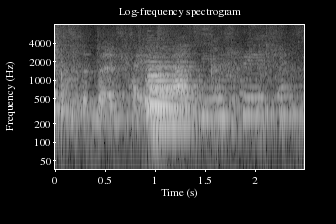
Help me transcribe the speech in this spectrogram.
Quotes of the first page. That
